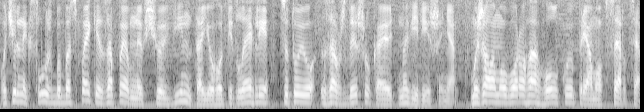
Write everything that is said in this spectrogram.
Очільник служби безпеки запевнив, що він та його підлеглі підлеглі цитую завжди шукають нові рішення. Ми жалимо ворога голкою прямо в серце.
